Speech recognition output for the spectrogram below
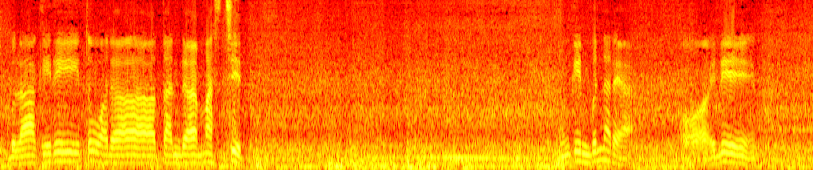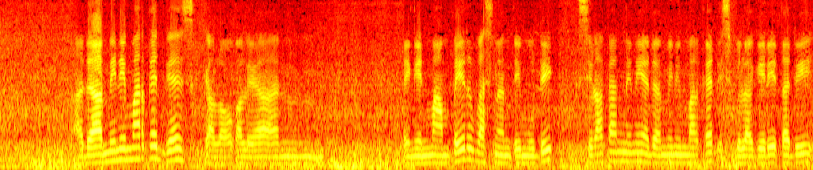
Sebelah kiri itu ada tanda masjid. Mungkin benar ya? Oh ini ada minimarket guys. Kalau kalian pengen mampir pas nanti mudik silakan. Ini ada minimarket di sebelah kiri tadi.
